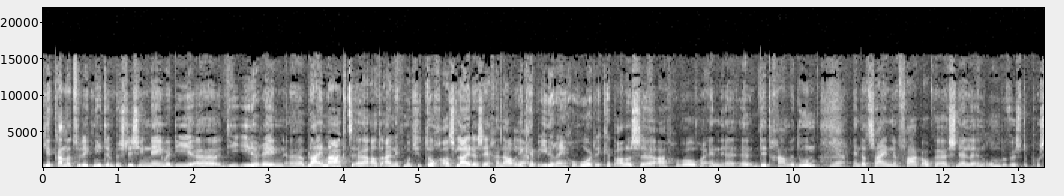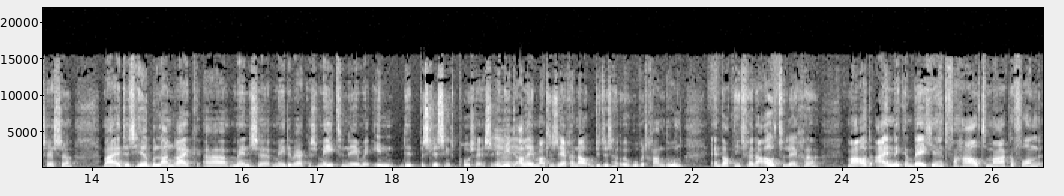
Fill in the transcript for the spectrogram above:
je kan natuurlijk niet een beslissing nemen die, uh, die iedereen uh, blij maakt. uiteindelijk moet je toch als leider zeggen: Nou, ja. ik heb iedereen gehoord, ik heb alles afgewogen en dit gaan we doen. Ja. En dat zijn vaak ook snelle en onbewuste processen. Maar het is heel belangrijk mensen, medewerkers mee te nemen in dit beslissingsproces. Ja, en niet alleen maar te zeggen: Nou, dit is hoe we het gaan doen. En dat niet verder uit te leggen. Maar uiteindelijk een beetje het verhaal te maken van uh,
